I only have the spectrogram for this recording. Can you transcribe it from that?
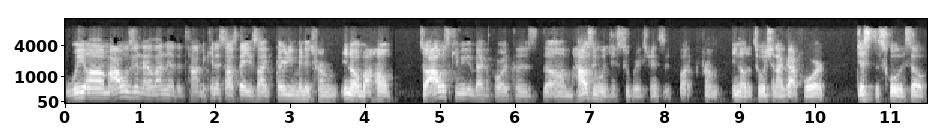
We um I was in Atlanta at the time, and Kennesaw State is like 30 minutes from you know my home. So I was commuting back and forth because the um, housing was just super expensive, like from you know the tuition I got for just the school itself.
